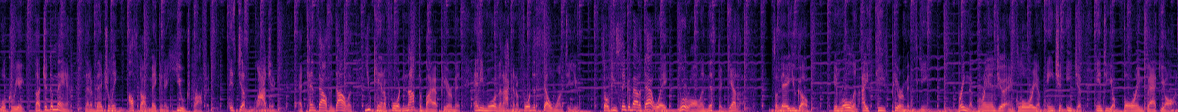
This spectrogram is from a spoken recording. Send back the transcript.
will create such a demand that eventually I'll start making a huge profit. It's just logic. At $10,000, you can't afford not to buy a pyramid any more than I can afford to sell one to you. So if you think about it that way, we're all in this together. So there you go. Enroll in Ice T's pyramid scheme. Bring the grandeur and glory of ancient Egypt into your boring backyard.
